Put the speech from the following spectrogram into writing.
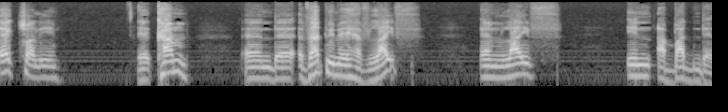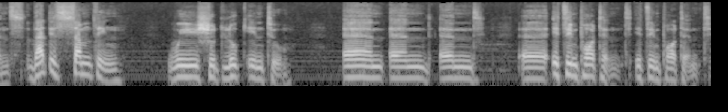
actually uh, come and uh, that we may have life and life in abundance. That is something we should look into, and and and uh, it's important. It's important.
